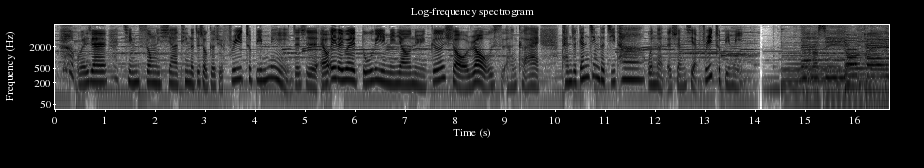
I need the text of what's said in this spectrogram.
我们现在轻松一下，听的这首歌曲《Free to Be Me》，这是 L.A. 的一位独立民谣女歌手 Rose，很可爱，弹着干净的吉他，温暖的声线，《Free to Be Me》。Then I see your face and you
